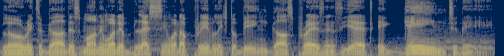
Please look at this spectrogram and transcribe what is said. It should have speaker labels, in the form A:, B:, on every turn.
A: Glory to God this morning. What a blessing, what a privilege to be in God's presence yet again today.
